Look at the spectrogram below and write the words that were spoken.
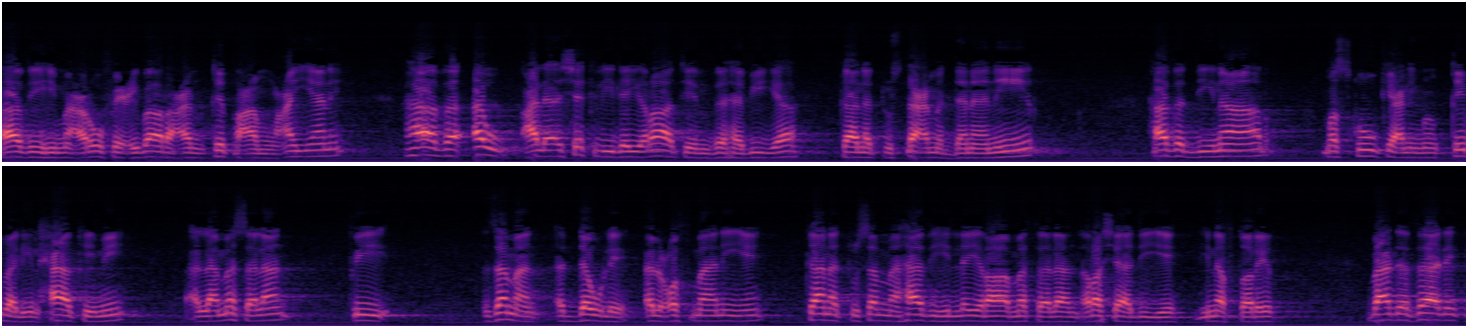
هذه معروفة عبارة عن قطعة معينة. هذا أو على شكل ليرات ذهبية كانت تستعمل دنانير. هذا الدينار مصكوك يعني من قبل الحاكم ألا مثلا في زمن الدولة العثمانية كانت تسمى هذه الليرة مثلا رشادية لنفترض. بعد ذلك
